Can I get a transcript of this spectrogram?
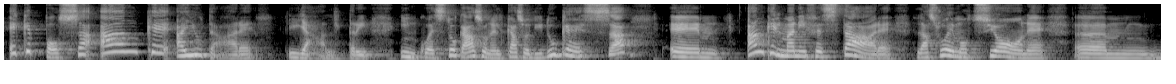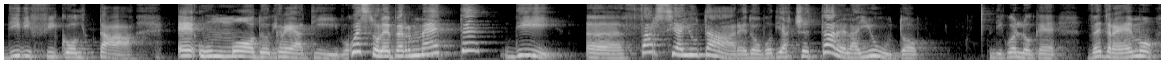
e che possa anche aiutare gli altri. In questo caso, nel caso di Duchessa, ehm, anche il manifestare la sua emozione ehm, di difficoltà è un modo creativo. Questo le permette di eh, farsi aiutare dopo, di accettare l'aiuto di quello che vedremo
